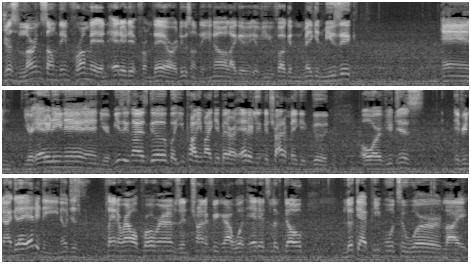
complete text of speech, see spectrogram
just learn something from it and edit it from there or do something. You know, like if, if you fucking making music and you're editing it and your music's not as good, but you probably might get better at editing to try to make it good. Or if you're just if you're not good at editing, you know, just playing around with programs and trying to figure out what edits look dope. Look at people to where like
